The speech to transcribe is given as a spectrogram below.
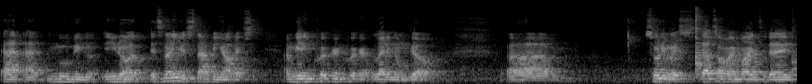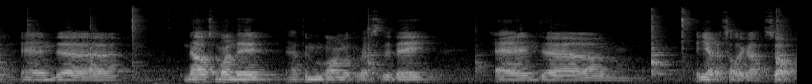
at, at moving. You know, it's not even snapping out; it's I'm getting quicker and quicker at letting them go. Um, so, anyways, that's on my mind today, and uh, now it's Monday. I have to move on with the rest of the day, and um, and yeah, that's all I got. So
